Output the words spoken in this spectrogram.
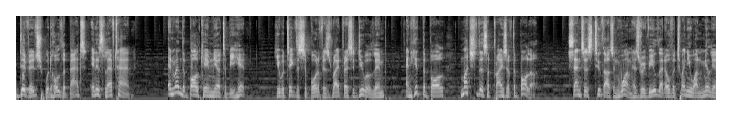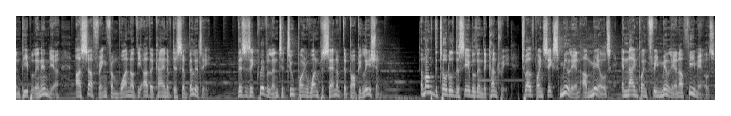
Divij would hold the bat in his left hand, and when the ball came near to be hit, he would take the support of his right residual limb and hit the ball much to the surprise of the bowler. Census 2001 has revealed that over 21 million people in India are suffering from one or the other kind of disability. This is equivalent to 2.1% of the population. Among the total disabled in the country, 12.6 million are males and 9.3 million are females.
